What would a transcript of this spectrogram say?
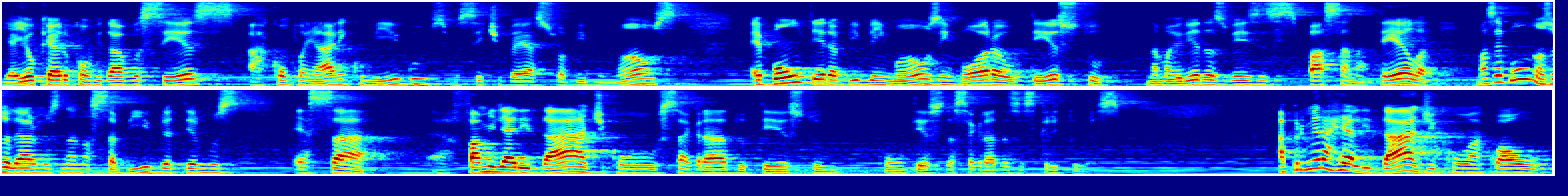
E aí eu quero convidar vocês a acompanharem comigo, se você tiver a sua Bíblia em mãos. É bom ter a Bíblia em mãos, embora o texto na maioria das vezes passa na tela, mas é bom nós olharmos na nossa Bíblia, termos essa eh, familiaridade com o sagrado texto, com o texto das Sagradas Escrituras. A primeira realidade com a qual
